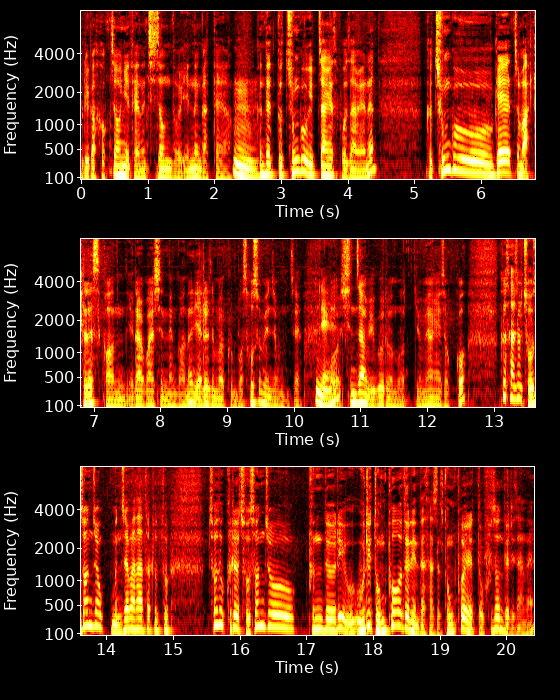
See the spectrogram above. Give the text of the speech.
우리가 걱정이 되는 지점도 있는 것 같아요. 음. 근데 또 중국 입장에서 보자면은 그 중국의 좀 아킬레스건이라고 할 수 있는 거는 예를 들면 그 뭐 소수민족 문제, 네. 뭐 신장 위구르 뭐 유명해졌고 그 사실 조선족 문제만 하더라도 저도 그래요. 조선족 분들이 우리 동포들인데 사실 동포의 또 후손들이잖아요.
